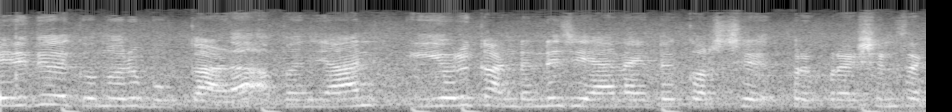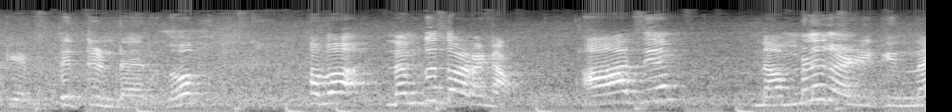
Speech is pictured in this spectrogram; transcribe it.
എഴുതി വെക്കുന്ന ഒരു ബുക്കാണ് അപ്പോൾ ഞാൻ ഈ ഒരു കണ്ടന്റ് ചെയ്യാനായിട്ട് കുറച്ച് പ്രിപ്പറേഷൻസ് ഒക്കെ എടുത്തിട്ടുണ്ടായിരുന്നു. അപ്പോൾ നമുക്ക് തുടങ്ങാം. ആദ്യം നമ്മൾ കഴിക്കുന്ന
